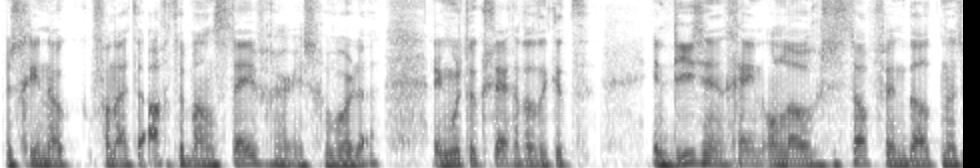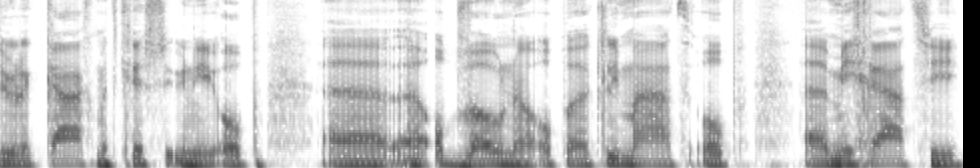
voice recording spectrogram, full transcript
misschien ook vanuit de achterban steviger is geworden. En ik moet ook zeggen dat ik het in die zin geen onlogische stap vind dat natuurlijk Kaag met ChristenUnie op op wonen, op uh, klimaat, op migratie.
